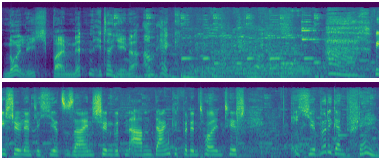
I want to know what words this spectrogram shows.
Neulich beim netten Italiener am Eck. Ach, wie schön endlich hier zu sein. Schönen guten Abend. Danke für den tollen Tisch. Ich würde gern bestellen.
